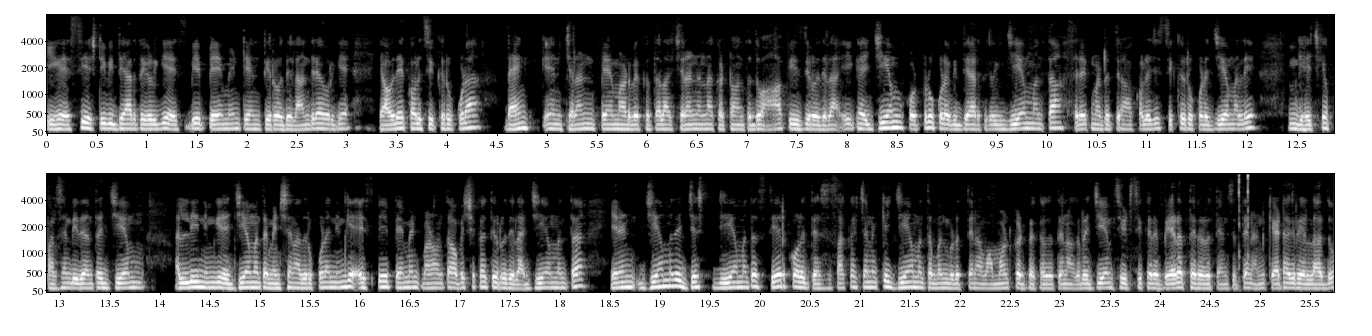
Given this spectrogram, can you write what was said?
ಈಗ ಎಸ್ ಸಿ ಎಸ್ ಟಿ ವಿದ್ಯಾರ್ಥಿಗಳಿಗೆ ಎಸ್ ಬಿ ಐ ಪೇಮೆಂಟ್ ಅಂತ ಇರೋದಿಲ್ಲ ಅಂದರೆ ಅವ್ರಿಗೆ ಯಾವುದೇ ಕಾಲೇಜ್ ಸಿಕ್ಕರೂ ಕೂಡ ಬ್ಯಾಂಕ್ ಏನು ಚಲನ್ ಪೇ ಮಾಡಬೇಕತ್ತಲ್ಲ ಚಲನನ್ನು ಕಟ್ಟುವಂಥದ್ದು ಆ ಫೀಸ್ ಇರೋದಿಲ್ಲ ಈಗ ಜಿ ಎಂ ಕೊಟ್ಟರು ಕೂಡ ವಿದ್ಯಾರ್ಥಿಗಳಿಗೆ ಜಿ ಎಂ ಅಂತ ಸೆಲೆಕ್ಟ್ ಮಾಡಿರ್ತೀರ ಆ ಕಾಲೇಜಿಗೆ ಸಿಕ್ಕಿದ್ರು ಕೂಡ ಜಿ ಎಮ್ಮಲ್ಲಿ ನಿಮಗೆ ಹೆಚ್ಚಿಗೆ ಪರ್ಸೆಂಟ್ ಇದೆ ಅಂತ ಜಿ ಎಂ ಅಲ್ಲಿ ನಿಮಗೆ ಜಿ ಎಂ ಅಂತ ಮೆನ್ಷನ್ ಆದರೂ ಕೂಡ ನಿಮಗೆ ಎಸ್ ಬಿ ಐ ಪೇಮೆಂಟ್ ಮಾಡುವಂಥ ಅವಶ್ಯಕತೆ ಇರೋದಿಲ್ಲ ಜಿ ಎಂ ಅಂತ ಏನೇನು ಜಿ ಎಂ ಅಂದರೆ ಜಸ್ಟ್ ಜಿ ಎಂ ಅಂತ ಸೇರ್ಕೊಳ್ಳುತ್ತೆ. ಸಾಕಷ್ಟು ಜನಕ್ಕೆ ಜಿ ಎಂ ಅಂತ ಬಂದ್ಬಿಡುತ್ತೆ ನಾವು ಅಮೌಂಟ್ ಕಟ್ಟಬೇಕಾಗುತ್ತೆ ನಾವು ಜಿ ಎಂ ಸೀಟ್ ಸಿಕ್ಕರೆ ಬೇರೆ ಥರ ಇರುತ್ತೆ ಅನಿಸುತ್ತೆ ನನ್ನ ಕ್ಯಾಟಗರಿ ಎಲ್ಲ ಅದು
